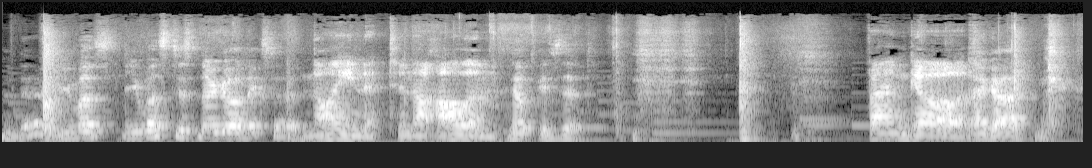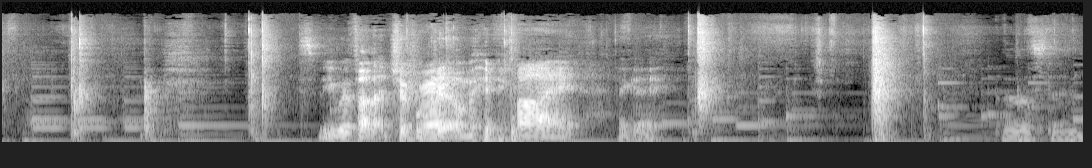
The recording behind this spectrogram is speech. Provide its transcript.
No, you must you must just no guard next turn. Nine to Nahalem. Nope, it's it. Vanguard. I got. so you whip out that triple crit on me. Five. Okay. Stand.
